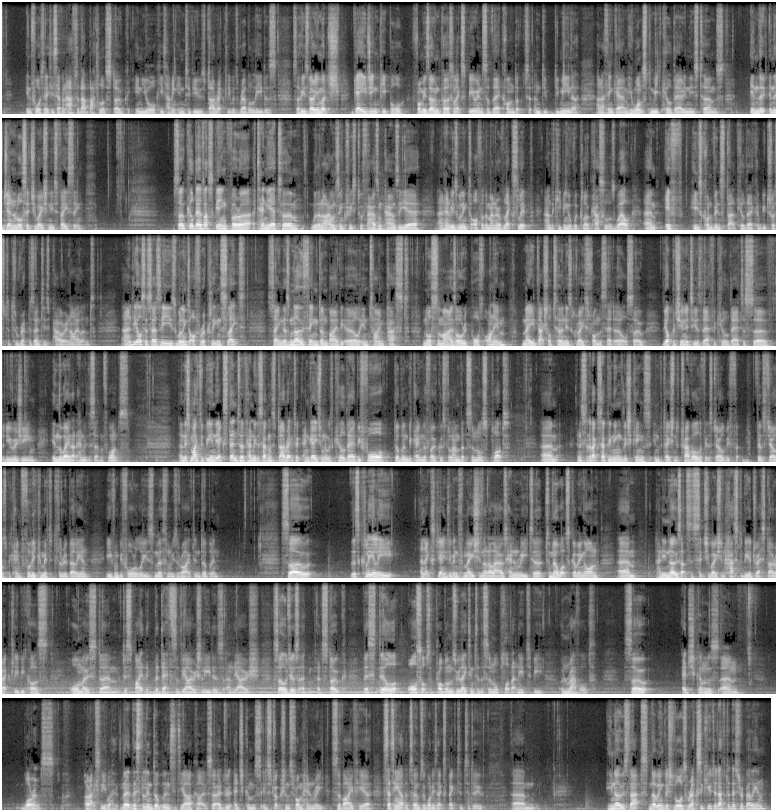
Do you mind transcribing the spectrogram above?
in 1487, after that Battle of Stoke in York, he's having interviews directly with rebel leaders. So he's very much gauging people from his own personal experience of their conduct and de- demeanour. And I think um, he wants to meet Kildare in these terms in the, in the general situation he's facing. So Kildare's asking for a, a 10 year term with an allowance increased to £1,000 a year, and Henry's willing to offer the manor of Leixlip and the keeping of Wicklow Castle as well, um, if he's convinced that Kildare can be trusted to represent his power in Ireland. And he also says he's willing to offer a clean slate, saying there's no thing done by the Earl in time past, nor surmise or report on him made that shall turn his grace from the said Earl. So the opportunity is there for Kildare to serve the new regime in the way that Henry VII wants. And this might have been the extent of Henry VII's direct engagement with Kildare before Dublin became the focus for Lambert Simnel's plot. Um, and instead of accepting the English king's invitation to travel, the Fitzgerald bef- Fitzgeralds became fully committed to the rebellion even before all these mercenaries arrived in Dublin. So there's clearly an exchange of information that allows Henry to, to know what's going on. Um, and he knows that the situation has to be addressed directly because almost um, despite the, the, deaths of the Irish leaders and the Irish soldiers at, at, Stoke, there's still all sorts of problems relating to the Simnel plot that need to be unravelled. So Edgcombe's um, warrants are actually they're, they're, still in Dublin City Archives. So Ed, Edgcombe's instructions from Henry survive here, setting out the terms of what he's expected to do. Um, he knows that no English lords were executed after this rebellion,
